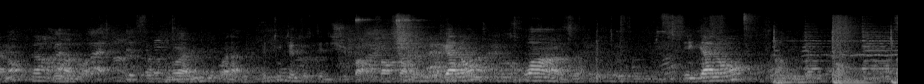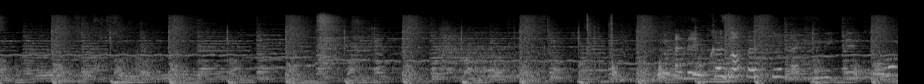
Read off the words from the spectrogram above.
à droite. Voilà, voilà. Et tout est au stédis, je suis pas ensemble. Galant, croise, Galant, Allez, présentation de la clinique des jours.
